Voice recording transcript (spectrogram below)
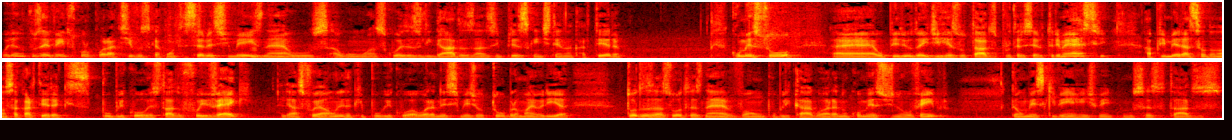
Olhando para os eventos corporativos que aconteceram este mês, né, os, algumas coisas ligadas às empresas que a gente tem na carteira, começou é, o período aí de resultados para o terceiro trimestre. A primeira ação da nossa carteira que publicou o resultado foi VEG, Aliás, foi a única que publicou agora nesse mês de outubro. A maioria, todas as outras, né, vão publicar agora no começo de novembro. Então, mês que vem a gente vem com os resultados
